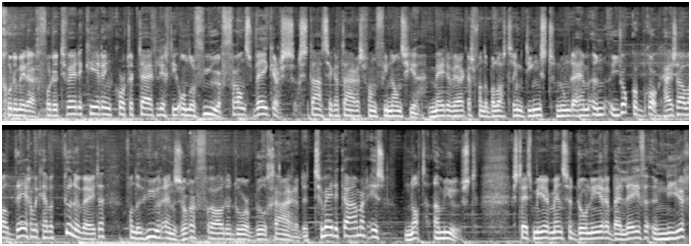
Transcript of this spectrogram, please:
Goedemiddag. Voor de tweede keer in korte tijd ligt hij onder vuur. Frans Wekers, staatssecretaris van Financiën. Medewerkers van de Belastingdienst noemden hem een jokkenbrok. Hij zou wel degelijk hebben kunnen weten van de huur- en zorgfraude door Bulgaren. De Tweede Kamer is not amused. Steeds meer mensen doneren bij leven een nier...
